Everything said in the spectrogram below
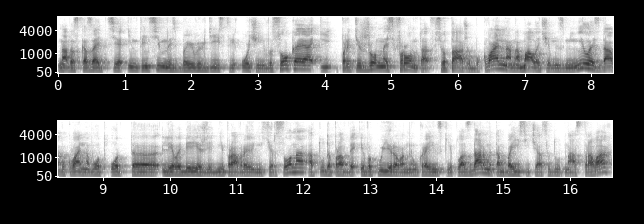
надо сказать, интенсивность боевых действий очень высокая и протяженность фронта все та же буквально, она мало чем изменилась, да, буквально вот от э, левобережья Днепра в районе Херсона, оттуда, правда, эвакуированы украинские плацдармы, там бои сейчас идут на островах,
